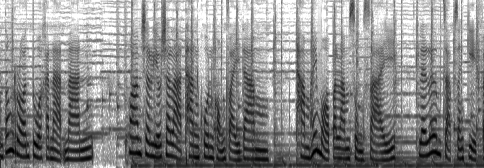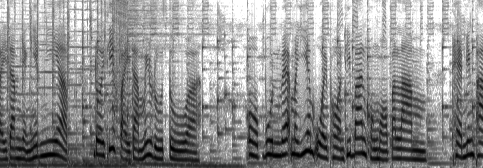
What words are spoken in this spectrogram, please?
ำต้องร้อนตัวขนาดนั้น ความเฉลียวฉลาดทันคนของไฟดำทำให้หมอประลำสงสัย และเริ่มจับสังเกตไฟดำอย่างเงียบๆโดยที่ไฟดำไม่รู้ตัว โอบบุญแวะมาเยี่ยมอวยพรที่บ้านของหมอประลำแถมยังพา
